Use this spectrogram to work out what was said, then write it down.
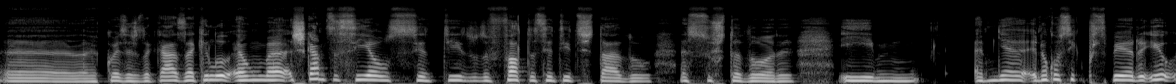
uh, coisas da casa. Aquilo é uma. Chegámos assim a um sentido de falta de sentido de Estado assustador e a minha, eu não consigo perceber. Eu,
